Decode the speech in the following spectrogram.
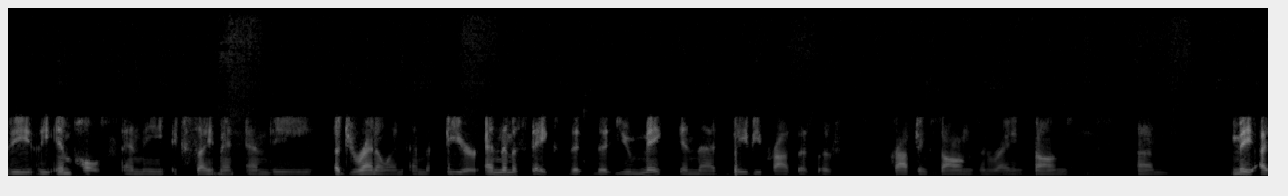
the the impulse and the excitement and the adrenaline and the fear and the mistakes that that you make in that baby process of crafting songs and writing songs um may I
